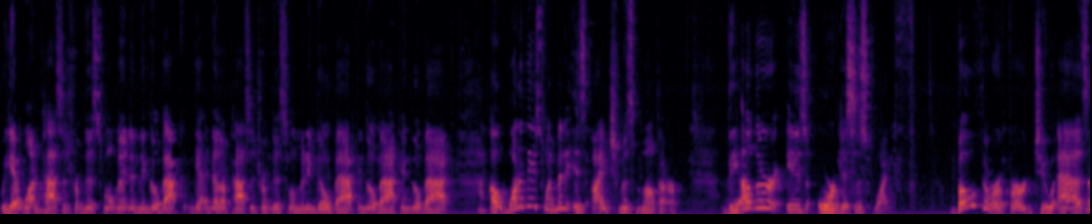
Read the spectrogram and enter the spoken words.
We get one passage from this woman, and then go back, get another passage from this woman, and go back, and go back, and go back. Uh, one of these women is Aichma's mother. The other is Orgus's wife. Both are referred to as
